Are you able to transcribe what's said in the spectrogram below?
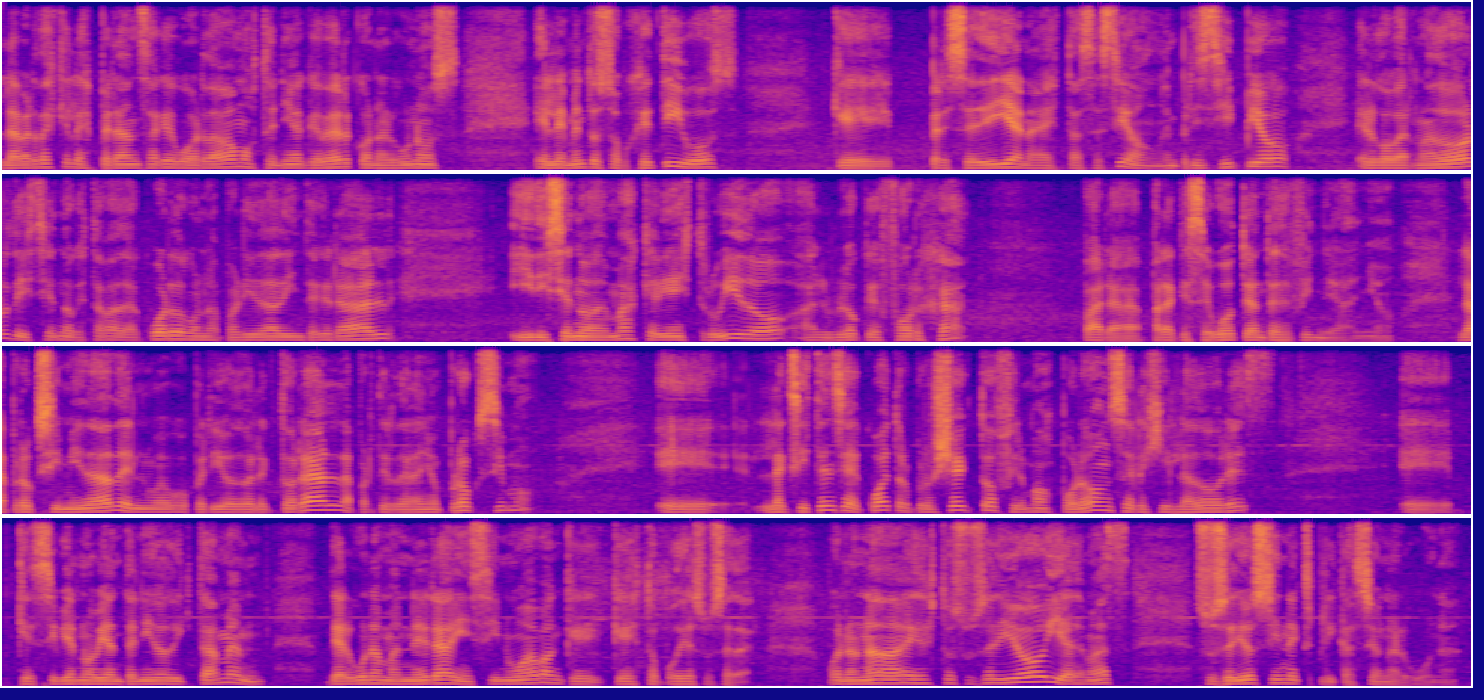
La verdad es que la esperanza que guardábamos tenía que ver con algunos elementos objetivos que precedían a esta sesión. En principio, el gobernador diciendo que estaba de acuerdo con la paridad integral y diciendo además que había instruido al bloque Forja para, para, que se vote antes de fin de año. La proximidad del nuevo periodo electoral a partir del año próximo, eh, la existencia de cuatro proyectos firmados por 11 legisladores, eh, que si bien no habían tenido dictamen, de alguna manera insinuaban que, que esto podía suceder. Bueno, nada de esto sucedió y además sucedió sin explicación alguna.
